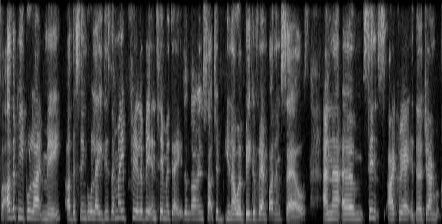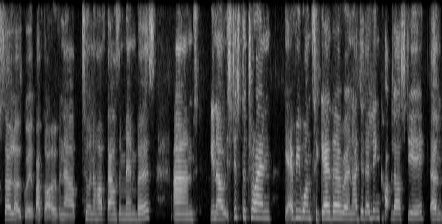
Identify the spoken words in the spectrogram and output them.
for other people like me, other single ladies that may feel a bit intimidated and going such a you know a big event by themselves. And that, um, since I created the Jamrock Solo group, I've got over now two and a half thousand members, and you know it's just to try and get everyone together. And I did a link up last year. Um,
